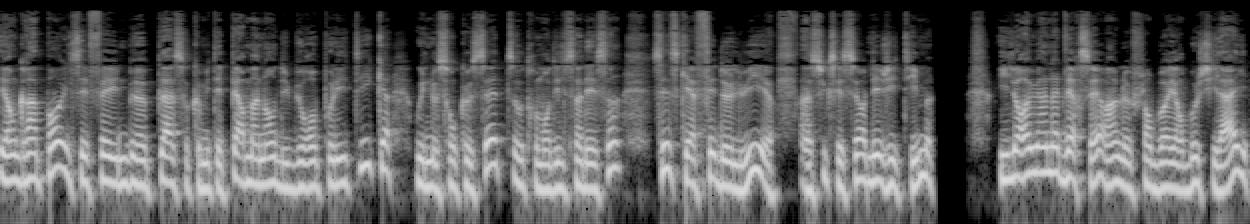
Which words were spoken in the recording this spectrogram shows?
Et en grimpant, il s'est fait une place au comité permanent du bureau politique où ils ne sont que sept, autrement dit le Saint des Saints. C'est ce qui a fait de lui un successeur légitime. Il aurait eu un adversaire, hein, le flamboyant Boshilai,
